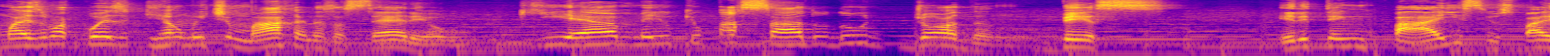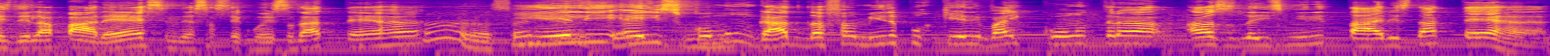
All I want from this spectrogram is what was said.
mais uma coisa que realmente marca nessa série, que é meio que o passado do Jordan, Bess ele tem pais, e os pais dele aparecem nessa sequência da Terra, ah, e ele é excomungado da família porque ele vai contra as leis militares da Terra.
